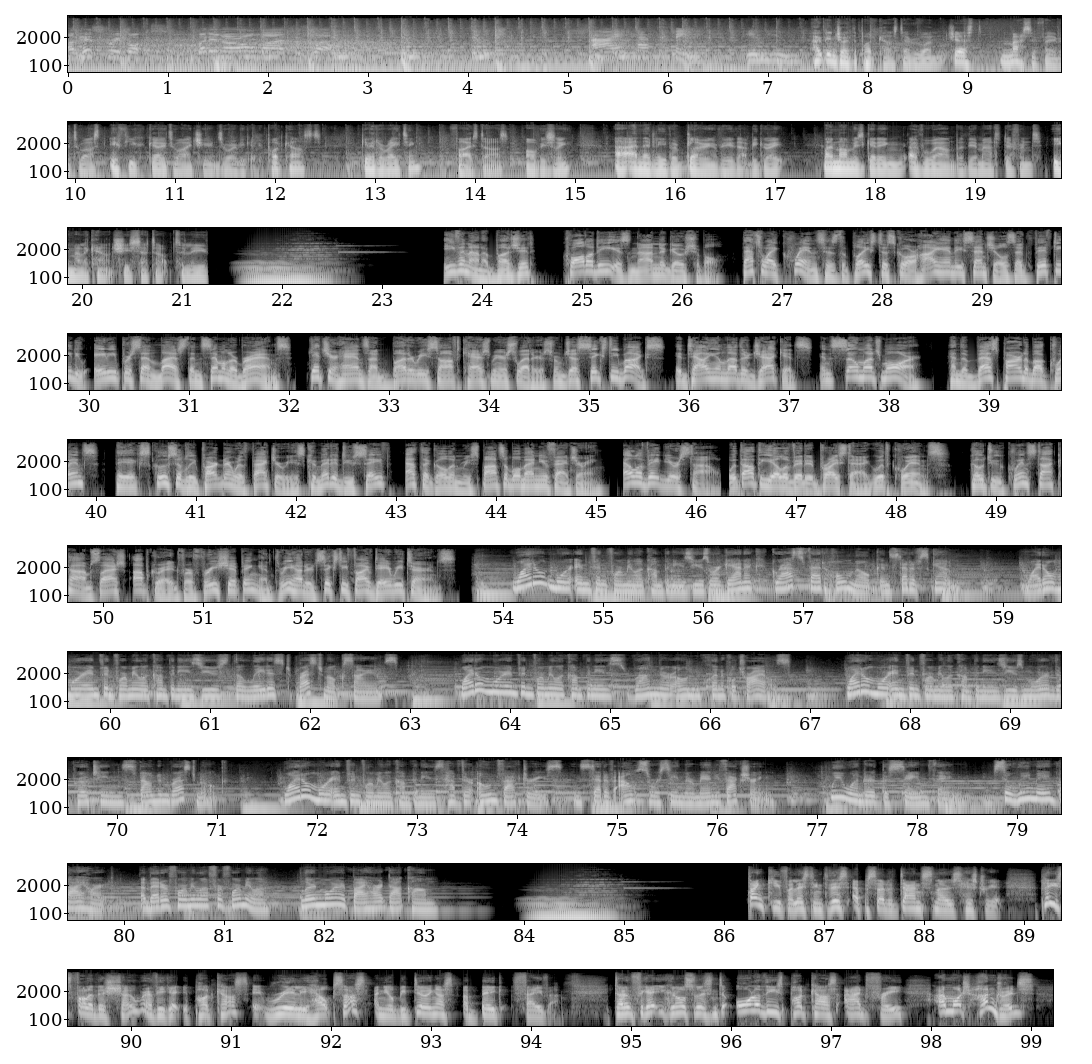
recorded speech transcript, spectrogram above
of history books, but in our own lives as well. I have faith in you. Hope you enjoyed the podcast, everyone. Just massive favour to ask if you could go to iTunes or wherever you get your podcasts, give it a rating, five stars, obviously, uh, and then leave a glowing review. That'd be great. My mum is getting overwhelmed with the amount of different email accounts she set up to leave. Even on a budget, quality is non-negotiable. That's why Quince is the place to score high-end essentials at 50 to 80% less than similar brands. Get your hands on buttery soft cashmere sweaters from just 60 bucks, Italian leather jackets, and so much more. And the best part about Quince, they exclusively partner with factories committed to safe, ethical, and responsible manufacturing. Elevate your style without the elevated price tag with Quince. Go to quince.com slash upgrade for free shipping and 365-day returns. Why don't more infant formula companies use organic, grass fed whole milk instead of skim? Why don't more infant formula companies use the latest breast milk science? Why don't more infant formula companies run their own clinical trials? Why don't more infant formula companies use more of the proteins found in breast milk? Why don't more infant formula companies have their own factories instead of outsourcing their manufacturing? We wondered the same thing. So we made ByHeart, a better formula for formula. Learn more at byheart.com. Thank you for listening to this episode of Dan Snow's History Hit. Please follow this show wherever you get your podcasts. It really helps us, and you'll be doing us a big favour. Don't forget, you can also listen to all of these podcasts ad free and watch hundreds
